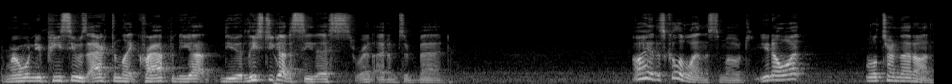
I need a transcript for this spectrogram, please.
Remember when your PC was acting like crap and you got you at least you got to see this. Red items are bad. Oh hey, there's colorblindness mode. You know what? We'll turn that on.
